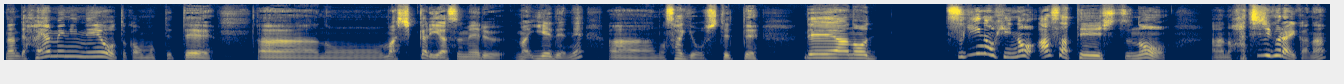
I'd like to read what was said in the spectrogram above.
なんで早めに寝ようとか思ってて、あの、まあ、しっかり休める、まあ、家でね、あの、作業してて、で、あの、次の日の朝提出の、あの、8時ぐらいかな？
